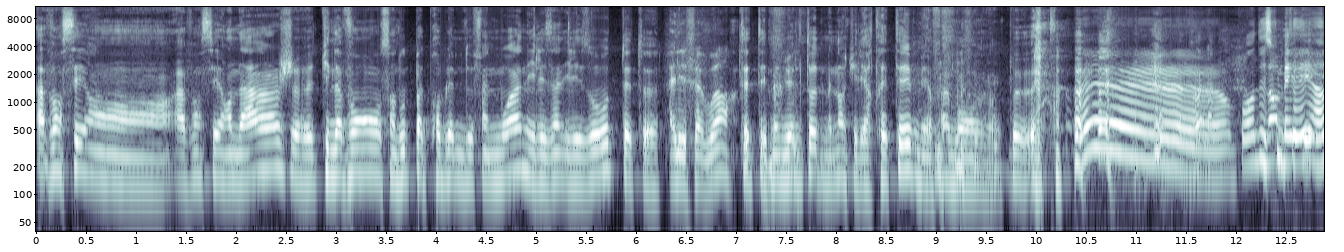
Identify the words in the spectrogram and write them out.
avancés en, en âge, euh, qui n'avons sans doute pas de problème de fin de mois, ni les uns ni les autres. Peut-être. Euh, Allez savoir. Peut-être Emmanuel Todd maintenant qu'il est retraité, mais enfin bon, on peut. On peut en discuter. Hein.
